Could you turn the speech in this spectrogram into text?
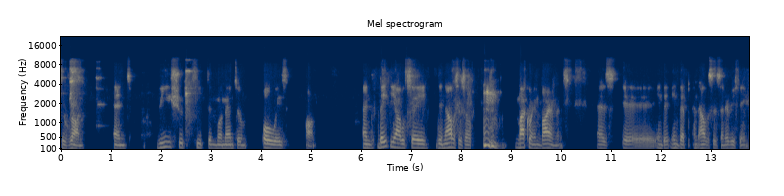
to run. And we should keep the momentum always on. And lately, I would say the analysis of macro environments as uh, in the in-depth analysis and everything,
